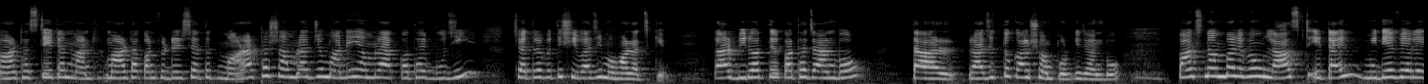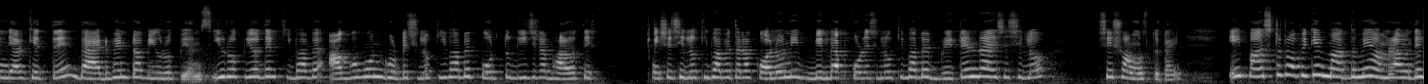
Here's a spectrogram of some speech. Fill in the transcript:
Maratha state and Maratha confederacy অর্থাৎ মারাঠা সাম্রাজ্য মানেই আমরা এক কথায় বুঝি ছত্রপতি শিবাজী মহারাজকে। তার বীরত্বের কথা জানব, তার রাজত্বকাল সম্পর্কে জানব। পাঁচ নাম্বার এবং লাস্ট এটাই মিডিয়াভিয়াল ইন্ডিয়ার ক্ষেত্রে দ্য অ্যাডভেন্ট অফ ইউরোপিয়ানস ইউরোপীয়দের কীভাবে আগমন ঘটেছিল, কীভাবে পর্তুগিজরা ভারতে এসেছিল, কীভাবে তারা কলোনি বিল্ড আপ করেছিল, কীভাবে ব্রিটেনরা এসেছিল, সে সমস্তটাই। এই পাঁচটা টপিকের মাধ্যমে আমরা আমাদের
